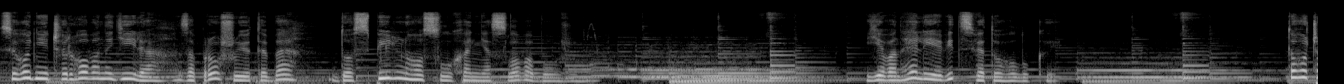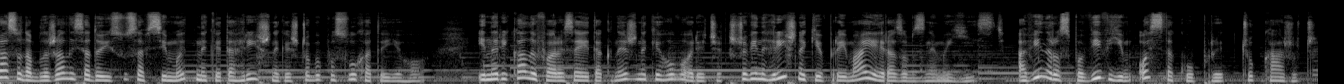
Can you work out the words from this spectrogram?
Сьогодні чергова неділя. Запрошую тебе до спільного слухання Слова Божого. Євангеліє від Святого Луки. Того часу наближалися до Ісуса всі митники та грішники, щоби послухати Його, і нарікали фарисеї та книжники, говорячи, що він грішників приймає і разом з ними їсть. А він розповів їм ось таку притчу, кажучи.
